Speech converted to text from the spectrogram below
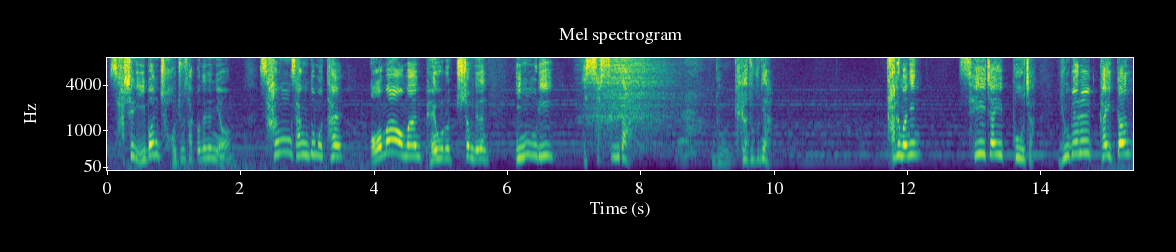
사실 이번 저주 사건에는요 상상도 못할 어마어마한 배우로 추정되는 인물이 있었습니다. 누구? 그가 누구냐? 다름 아닌 세자의 보호자 유배를 가 있던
